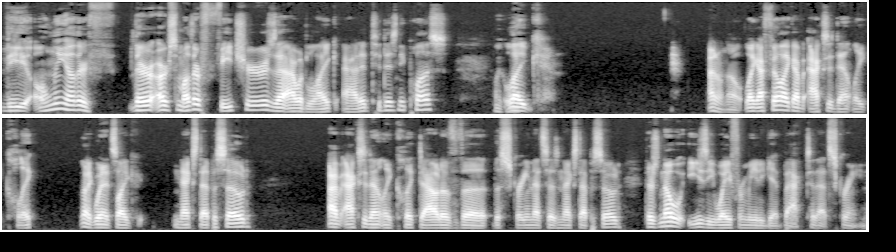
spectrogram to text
the only other th- there are some other features that i would like added to disney plus Like, what? like I don't know. Like I feel like I've accidentally clicked like when it's like next episode, I've accidentally clicked out of the the screen that says next episode. There's no easy way for me to get back to that screen.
